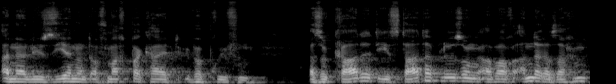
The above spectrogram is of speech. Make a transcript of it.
analysieren und auf Machbarkeit überprüfen. Also gerade die Startup-Lösungen, aber auch andere Sachen,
